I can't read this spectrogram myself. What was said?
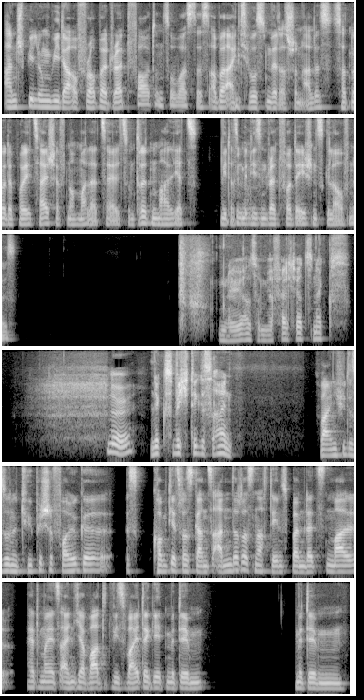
Anspielungen wieder auf Robert Redford und sowas. Das, aber eigentlich wussten wir das schon alles. Das hat nur der Polizeichef nochmal erzählt, zum dritten Mal jetzt, wie das genau. mit diesen Redfordations gelaufen ist. Nö, also mir fällt jetzt nichts. Nö. Nichts Wichtiges ein. Es war eigentlich wieder so eine typische Folge. Es kommt jetzt was ganz anderes, nachdem es beim letzten Mal hätte man jetzt eigentlich erwartet, wie es weitergeht mit dem, mit dem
